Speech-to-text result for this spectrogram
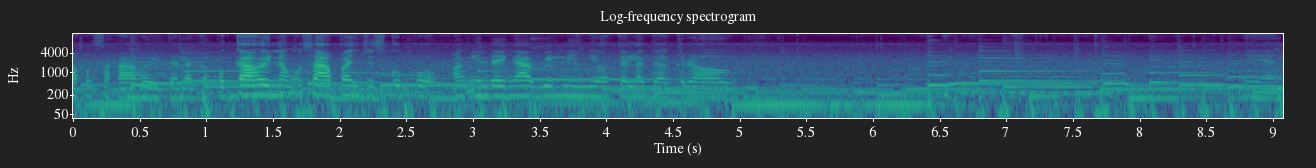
Ako sa kahoy talaga. Pag kahoy ng usapan, Diyos ko po, ang inday ngabil ninyo talaga, grabe. Ayan.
